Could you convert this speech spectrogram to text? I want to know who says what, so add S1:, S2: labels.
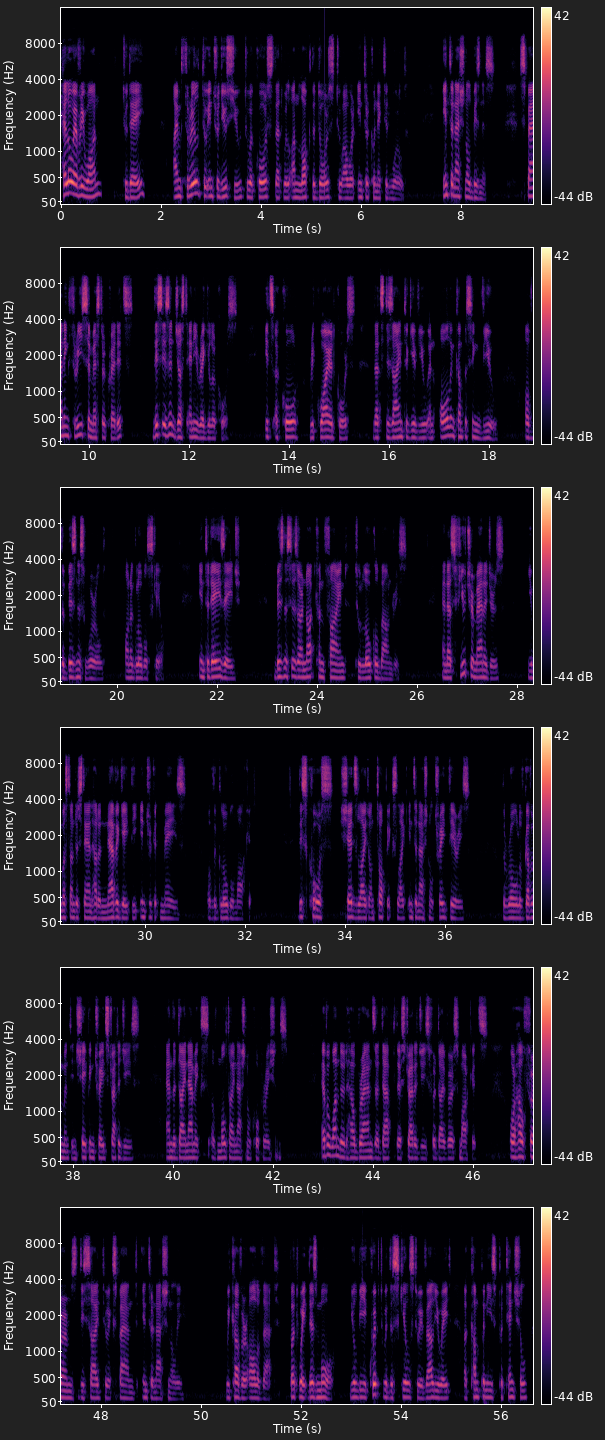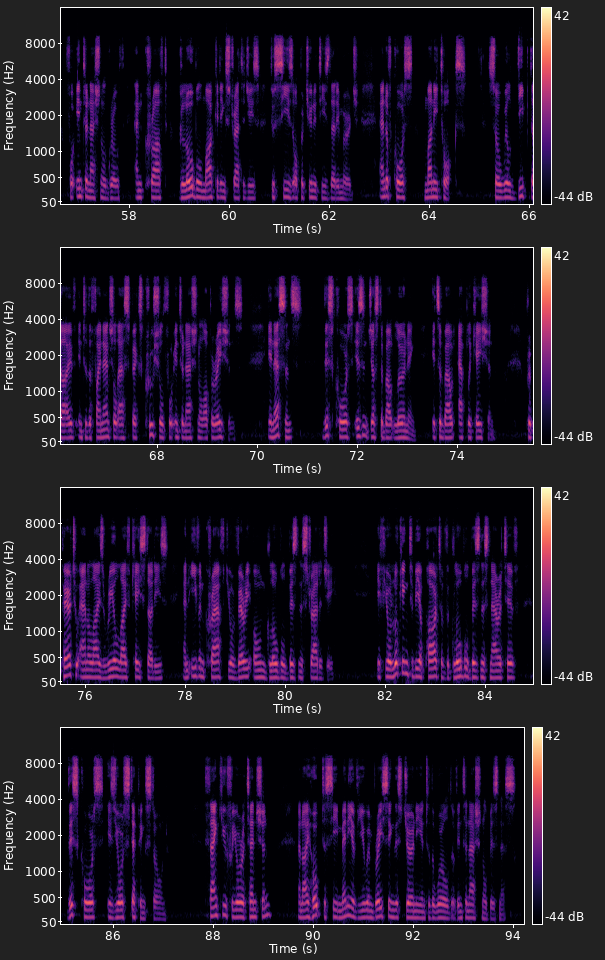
S1: Hello, everyone. Today, I'm thrilled to introduce you to a course that will unlock the doors to our interconnected world International Business. Spanning three semester credits, this isn't just any regular course. It's a core required course that's designed to give you an all encompassing view of the business world on a global scale. In today's age, businesses are not confined to local boundaries. And as future managers, you must understand how to navigate the intricate maze of the global market. This course sheds light on topics like international trade theories, the role of government in shaping trade strategies, and the dynamics of multinational corporations. Ever wondered how brands adapt their strategies for diverse markets, or how firms decide to expand internationally? We cover all of that. But wait, there's more. You'll be equipped with the skills to evaluate a company's potential for international growth and craft global marketing strategies to seize opportunities that emerge. And of course, money talks. So we'll deep dive into the financial aspects crucial for international operations. In essence, this course isn't just about learning, it's about application. Prepare to analyze real life case studies and even craft your very own global business strategy. If you're looking to be a part of the global business narrative, this course is your stepping stone. Thank you for your attention, and I hope to see many of you embracing this journey into the world of international business.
